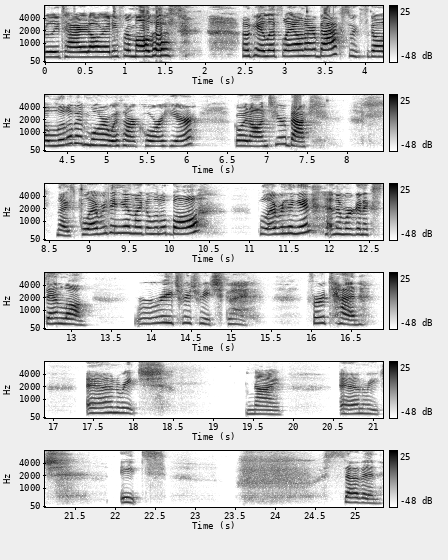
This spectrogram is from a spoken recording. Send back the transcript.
really tired already from all those? Okay, let's lay on our backs. Let's go a little bit more with our core here. Going onto your back. Nice. Pull everything in like a little ball. Pull everything in, and then we're going to extend long. Reach, reach, reach. Good. For 10. And reach. 9. And reach. 8. 7.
